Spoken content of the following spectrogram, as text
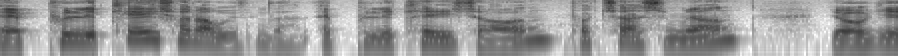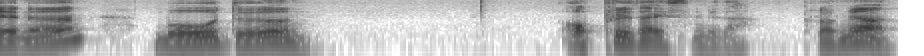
애플리케이션 하고 있습니다. 애플리케이션 터치하시면 여기에는 모든 어플이 다 있습니다. 그러면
